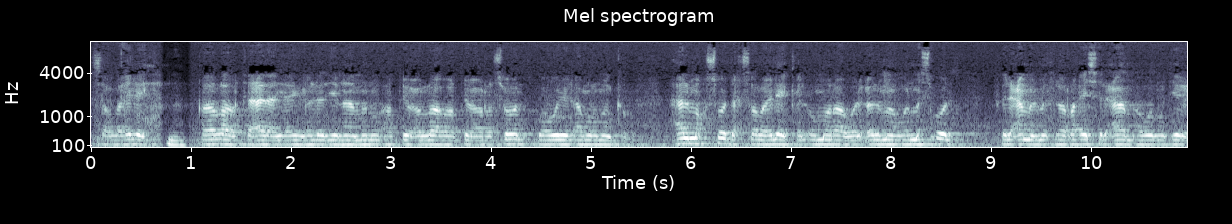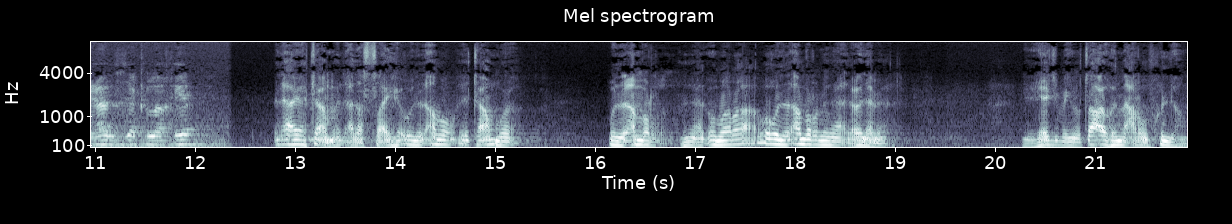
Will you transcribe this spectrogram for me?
صلى الله إليك. قال الله تعالى يا أيها الذين آمنوا أطيعوا الله وأطيعوا الرسول وأولي الأمر منكم. هل مقصود أحسن الله إليك الأمراء والعلماء والمسؤول في العمل مثل الرئيس العام أو المدير العام جزاك الله خير؟ الآية تعمل على الصحيح أولي الأمر يتعمل أولي الأمر من الأمراء وأولي الأمر من العلماء. يجب أن يطاعوا في المعروف كلهم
